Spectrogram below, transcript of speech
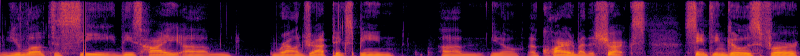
you love to see these high um, round draft picks being, um, you know, acquired by the Sharks. Same thing goes for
